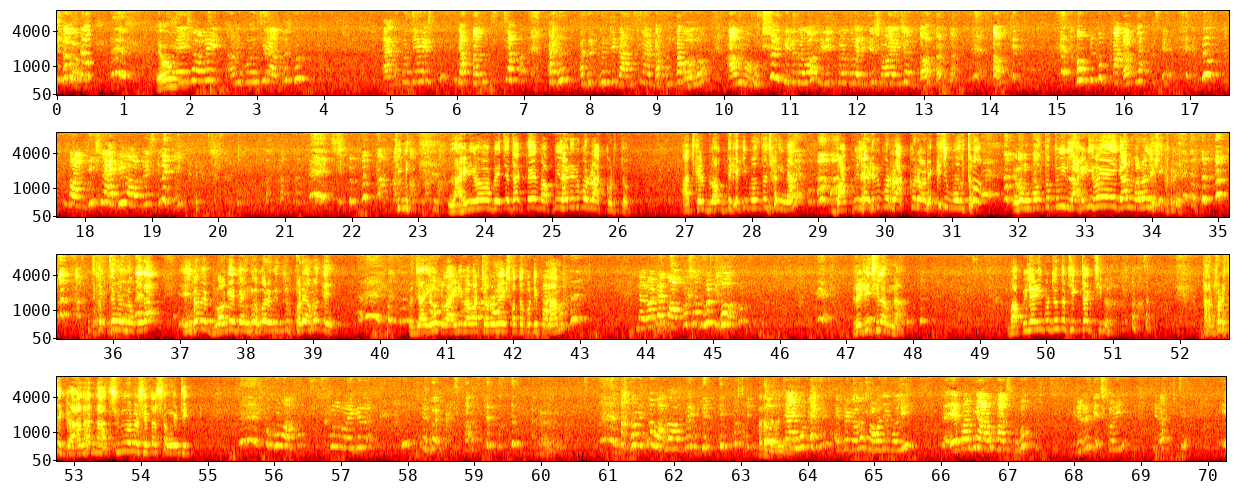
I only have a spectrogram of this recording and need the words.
এবং আমি বলছি এতক্ষণ এতক্ষণ যে ডান্সটা এতক্ষণ যে ডান্সটা গানটা হলো আমি অবশ্যই কেটে দেবো এডিট করে দেবো এডিটের সময় এইসব দরকার না। আমার খুব খারাপ লাগছে। ভাগ্যিস লাইভি আমার তিনি লাহিড়ি বাবা বেঁচে থাকতে বাপ্পি লাহিড়ির উপর রাগ করতো। আজকের ব্লগ দেখে কি বলতো জানি না? বাপ্পি লাহিড়ির উপর রাগ করে অনেক কিছু বলতো এবং বলতো, তুই লাহিড়ি হয়ে এই গান বানালি কি করে? যার জন্য লোকেরা এইভাবে ব্লগে ব্যঙ্গ করে, বিদ্রুপ করে আমাকে। তো যাই হোক, লাহিড়ি বাবার চরণে শতকোটি প্রণাম। রেডি ছিলাম না। বাপিলারি পর্যন্ত ঠিকঠাক ছিল। তারপরে যে গান আর নাচ শুরু হলো, সেটার সঙ্গে ঠিক আমি তো ভালো অর্ধেক দেখতে পাই। তারা তো দেওয়া যাবে। যাই হোক একটা কথা সহজে বলি এরপর আমি আরও হাসবো। ভিডিওটা শেষ করি। সেটা হচ্ছে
